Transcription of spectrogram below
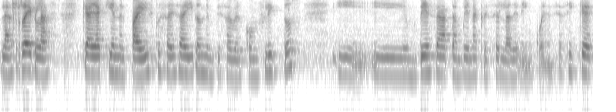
las reglas que hay aquí en el país, pues es ahí donde empieza a haber conflictos y, empieza también a crecer la delincuencia. Así que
